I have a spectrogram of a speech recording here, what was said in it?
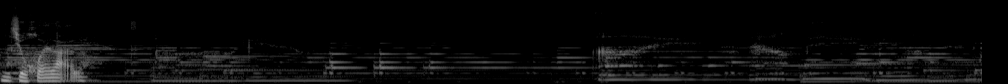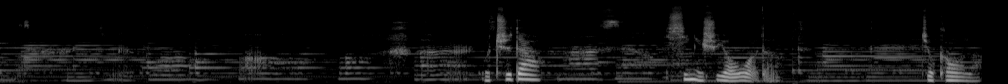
你就回来了。我知道你，心里是有我的，就够了。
